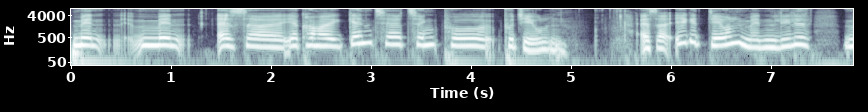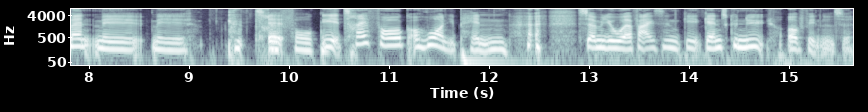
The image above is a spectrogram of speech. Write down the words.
Men, men altså, jeg kommer igen til at tænke på, på djævlen. Altså, ikke djævlen med den lille mand med, med Træforken. Øh, træfork og horn i panden, som jo er faktisk en ganske ny opfindelse.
